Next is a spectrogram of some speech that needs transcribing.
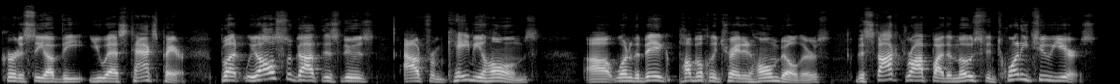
courtesy of the US taxpayer. But we also got this news out from KB Homes, uh, one of the big publicly traded home builders. The stock dropped by the most in 22 years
